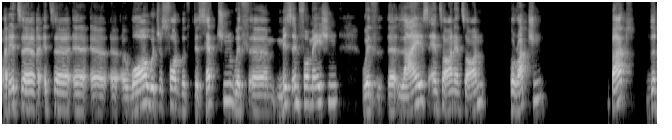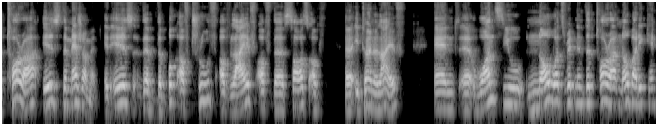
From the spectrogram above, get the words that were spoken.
but it's a it's a a, a, a war which is fought with deception, with um, misinformation, with the lies, and so on and so on, corruption. But the Torah is the measurement. It is the the book of truth, of life, of the source of uh, eternal life. And uh, once you know what's written in the Torah, nobody can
